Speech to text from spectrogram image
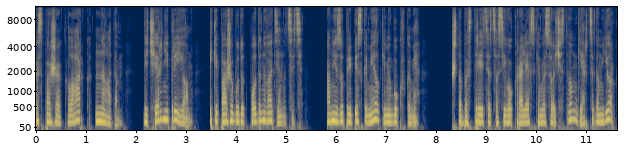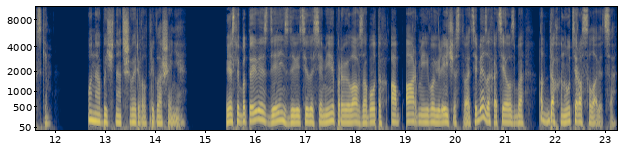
Госпоже Кларк на дом. Вечерний прием. Экипажи будут поданы в одиннадцать. А внизу приписка мелкими буквами — чтобы встретиться с его королевским высочеством герцогом Йоркским. Он обычно отшвыривал приглашение. «Если бы ты весь день с девяти до семи провела в заботах об армии его величества, тебе захотелось бы отдохнуть и расслабиться,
